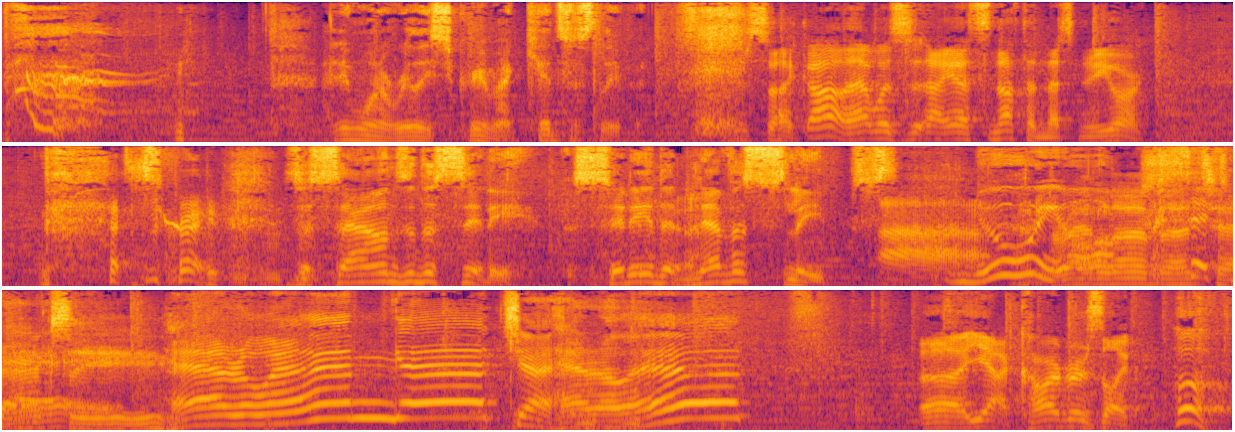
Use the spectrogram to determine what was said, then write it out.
I didn't want to really scream. My kids are sleeping. It's like, oh, that was, that's nothing. That's New York. That's right. The sounds of the city, the city that never sleeps. Ah, New Out York of a City. taxi. Heroin, gotcha, heroin. Uh, yeah, Carter's like, huh,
